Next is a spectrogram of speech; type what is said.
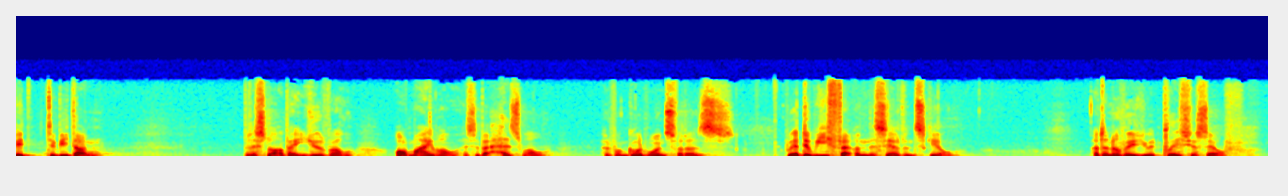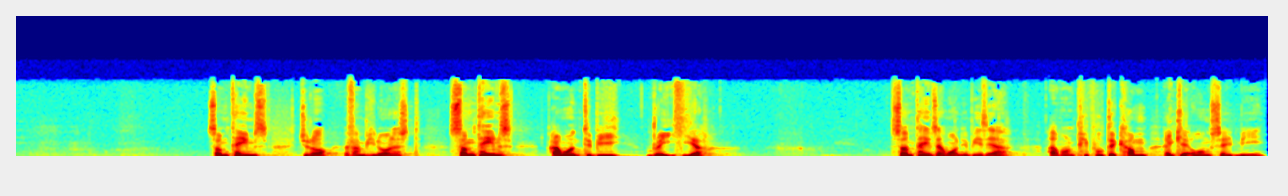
to be done. But it's not about your will or my will, it's about His will and what God wants for us. Where do we fit on the servant scale? I don't know where you would place yourself. Sometimes, do you know, if I'm being honest, sometimes I want to be right here. Sometimes I want to be there. I want people to come and get alongside me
